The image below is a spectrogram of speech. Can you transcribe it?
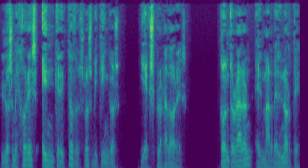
los mejores entre todos los vikingos y exploradores. Controlaron el Mar del Norte,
